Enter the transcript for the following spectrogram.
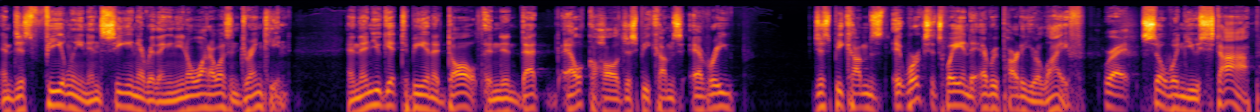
and just feeling and seeing everything. And you know what? I wasn't drinking. And then you get to be an adult, and then that alcohol just becomes every, just becomes, it works its way into every part of your life. Right. So when you stop,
